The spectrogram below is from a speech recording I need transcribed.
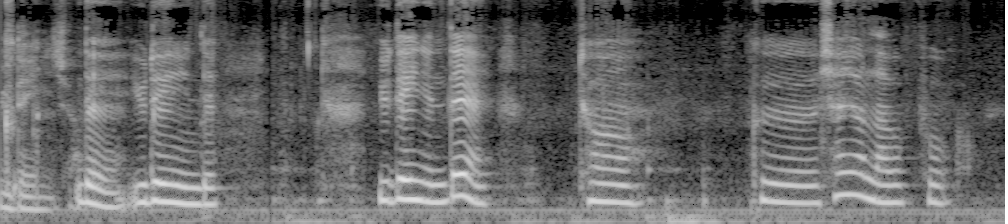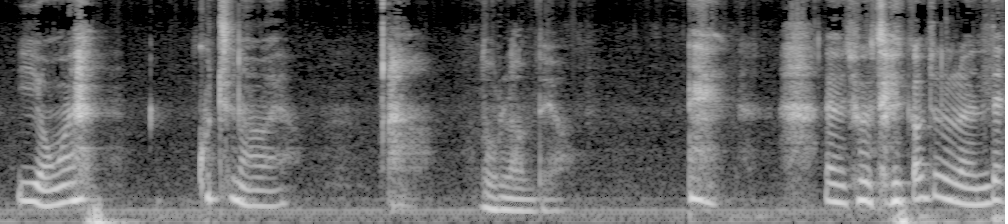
유대인이죠. 네 유대인인데 유대인인데 저 그 샤이아 라버프 이 영화에 고추 나와요. 놀라운데요. 네, 저 되게 깜짝 놀랐는데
